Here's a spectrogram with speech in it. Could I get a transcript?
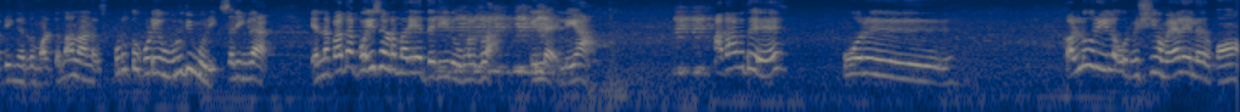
அப்படிங்கிறது மட்டும்தான் நான் கொடுக்கக்கூடிய உறுதிமொழி. சரிங்களா? என்னை பார்த்தா பொய் சொல்கிற மாதிரியே தெரியுது உங்களுக்குலாம் இல்லை இல்லையா? அதாவது ஒரு கல்லூரியில் ஒரு விஷயம் வேலையில் இருக்கும்.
